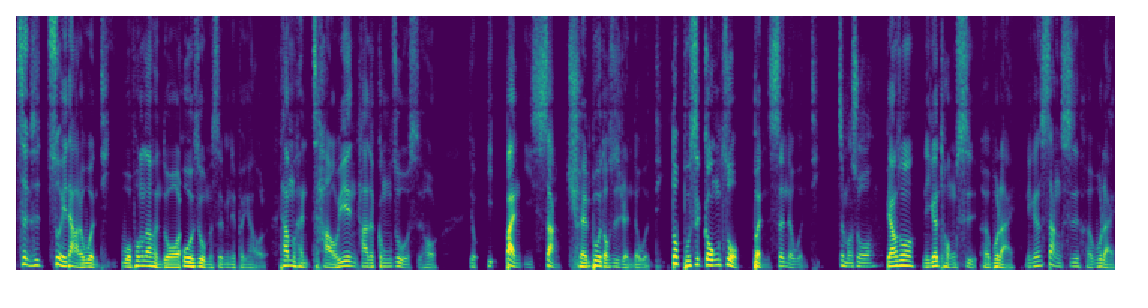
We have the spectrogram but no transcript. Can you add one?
这个是最大的问题。我碰到很多或者是我们身边的朋友了，他们很讨厌他的工作的时候。有一半以上全部都是人的问题，都不是工作本身的问题。怎么说？比方说，你跟同事合不来，你跟上司合不来，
